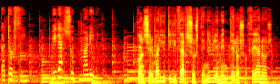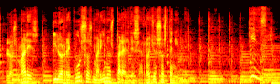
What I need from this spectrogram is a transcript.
14. Vida submarina. Conservar y utilizar sosteniblemente los océanos, los mares y los recursos marinos para el desarrollo sostenible. 15.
